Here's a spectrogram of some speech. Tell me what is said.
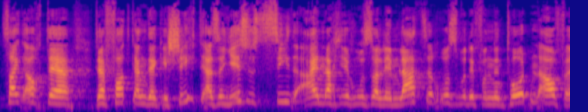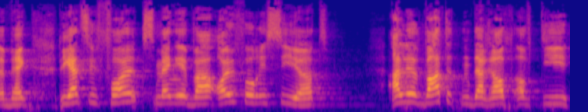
Zeigt auch der, der Fortgang der Geschichte. Also Jesus zieht ein nach Jerusalem. Lazarus wurde von den Toten auferweckt. Die ganze Volksmenge war euphorisiert. Alle warteten darauf, auf die,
